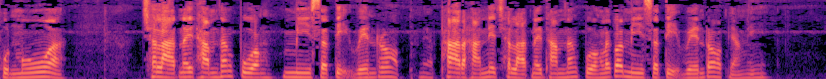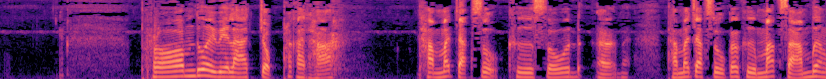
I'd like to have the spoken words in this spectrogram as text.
ขุนมัว ฉลาดในธรรมทั้งปวง มีสติเว้นรอบเนี่ยพระอรหันเนี่ยฉลาดในธรรมทั้งปวง แล้วก็มีสติเว้นรอบอย่างนี้ พร้อมด้วยเวลาจบพระคาถา ธรรมจักสุคือโซธรรมจักสุก็คือมรรคสามเบื้อง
